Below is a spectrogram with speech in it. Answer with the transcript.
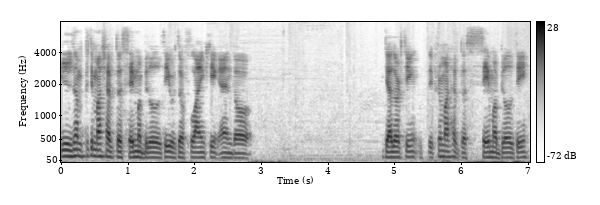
Illidan pretty much have the same ability with the Flying Kick and uh, the other thing, they pretty much have the same ability.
